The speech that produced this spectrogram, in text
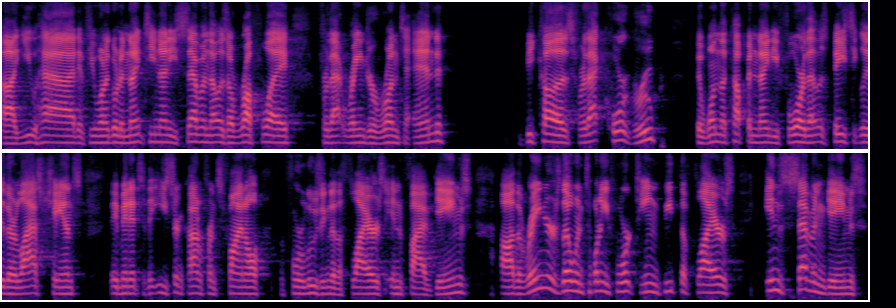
Uh, you had, if you want to go to 1997, that was a rough way for that Ranger run to end because for that core group, that won the cup in 94. That was basically their last chance. They made it to the Eastern Conference final before losing to the Flyers in five games. Uh, the Rangers, though, in 2014 beat the Flyers in seven games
